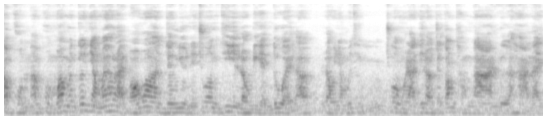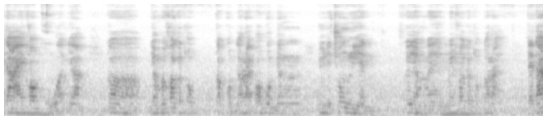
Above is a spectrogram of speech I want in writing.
กับผมนะผมว่ามันก็ยังไม่เท่าไหร่เพราะว่ายังอยู่ในช่วงที่เราเรียนด้วยแล้ว เรายังไม่ถึงช่วงเวลาที่เราจะต้องทำงานหรือหารายได้ให้ครอบครัวอย่างเงี้ยครับก็ยังไม่ค่อยกระทบกับผมเท่าไหร่เพราะผมยังอยู่ในช่วงเรียน ก็ยังไม่ไม่ค่อยกระทบเท่าไหร่ แต่ถ้า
